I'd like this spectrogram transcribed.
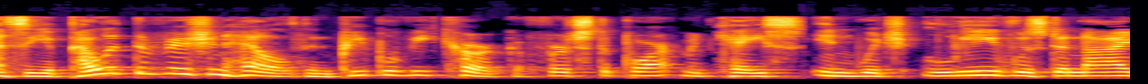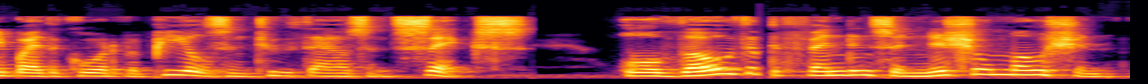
As the appellate division held in People v. Kirk, a First Department case in which leave was denied by the Court of Appeals in 2006, although the defendant's initial motion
